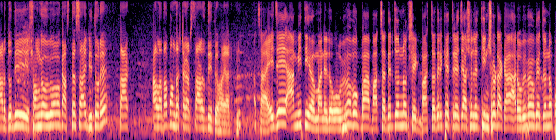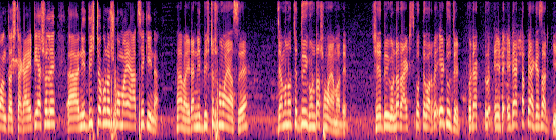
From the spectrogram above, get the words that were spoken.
আর যদি সঙ্গে অভিভাবক আসতে চায় ভিতরে তা আলাদা পঞ্চাশ টাকার চার্জ দিতে হয় আর কি। আচ্ছা এই যে আমি মানে অভিভাবক বা বাচ্চাদের জন্য সে বাচ্চাদের ক্ষেত্রে যে আসলে তিনশো টাকা আর অভিভাবকের জন্য পঞ্চাশ টাকা এটি আসলে নির্দিষ্ট কোনো সময় আছে কি না? হ্যাঁ ভাই এটা নির্দিষ্ট সময় আছে। যেমন হচ্ছে দুই ঘণ্টা সময় আমাদের। সে দুই ঘণ্টা রাইডস করতে পারবে এ টু জেড ওটা এটা একটা প্যাকেজ আর কি।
